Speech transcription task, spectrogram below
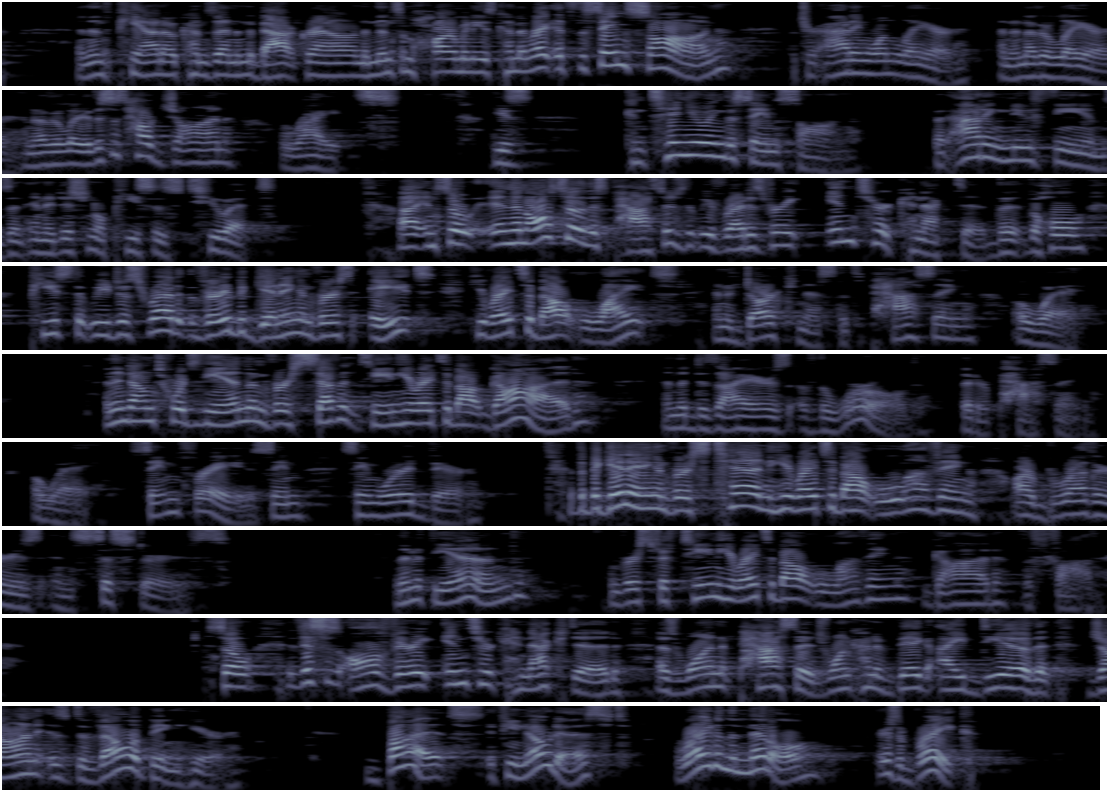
and then the piano comes in in the background, and then some harmonies come in, right? It's the same song, but you're adding one layer and another layer, another layer. This is how John writes. He's continuing the same song, but adding new themes and, and additional pieces to it. Uh, and so, and then also this passage that we've read is very interconnected. The, the whole piece that we just read at the very beginning in verse 8, he writes about light and a darkness that's passing away. And then down towards the end in verse 17, he writes about God and the desires of the world that are passing away. Same phrase, same, same word there. At the beginning in verse 10, he writes about loving our brothers and sisters. And then at the end, in verse 15, he writes about loving God the Father. So this is all very interconnected as one passage, one kind of big idea that John is developing here. But if you noticed, right in the middle, there's a break.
